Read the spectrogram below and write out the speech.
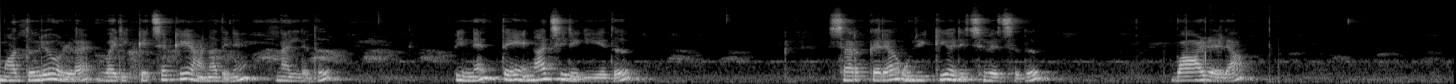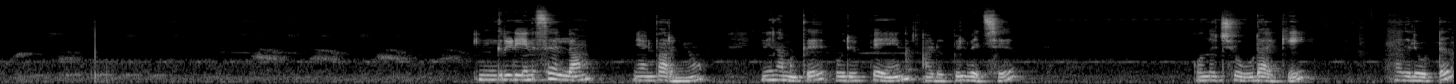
മധുരമുള്ള വരിക്കച്ചക്കയാണ് അതിന് നല്ലത്. പിന്നെ തേങ്ങ ചിരുകിയത് ശർക്കര ഉരുക്കി അരിച്ച് വെച്ചത് വാഴല ഇൻഗ്രീഡിയൻസ് എല്ലാം ഞാൻ പറഞ്ഞു. ഇനി നമുക്ക് ഒരു പേൻ അടുപ്പിൽ വെച്ച് ഒന്ന് ചൂടാക്കി അതിലോട്ട്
